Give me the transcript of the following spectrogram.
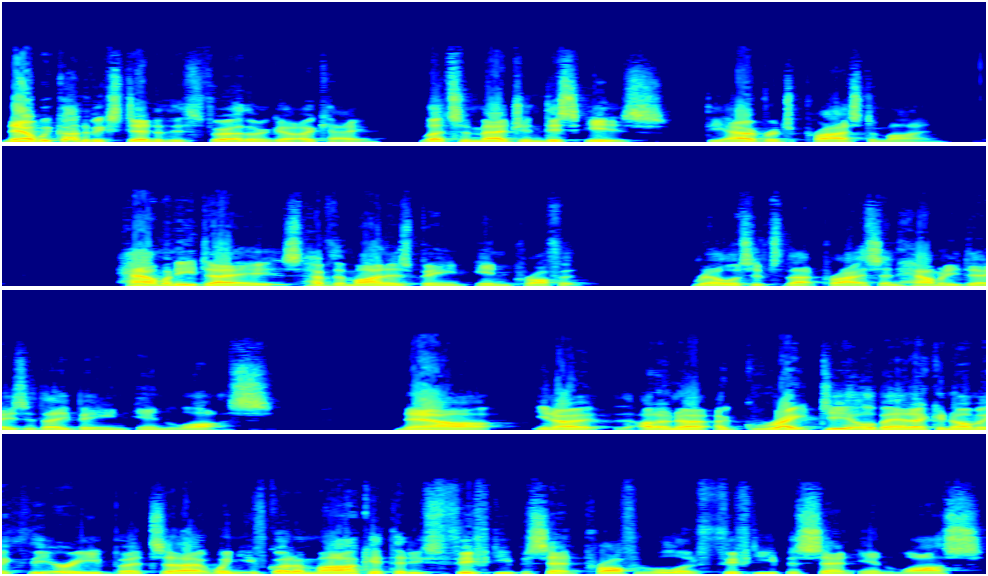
Now, we kind of extended this further and go, okay, let's imagine this is the average price to mine. How many days have the miners been in profit relative to that price, and how many days have they been in loss? Now, you know, I don't know a great deal about economic theory, but uh, when you've got a market that is 50% profitable and 50% in loss,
